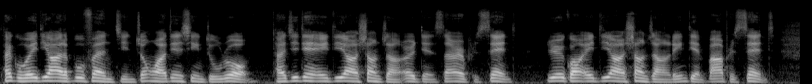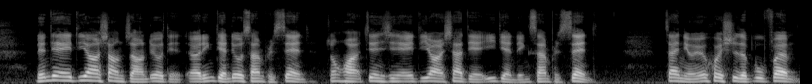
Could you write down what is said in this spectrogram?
台股 ADR 的部分，仅中华电信独弱，台积电 ADR 上涨二点三二 percent，日月光 ADR 上涨零点八 percent。联电 ADR 上涨六点呃零点六三 percent，中华电信 ADR 下跌一点零三 percent。在纽约汇市的部分，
